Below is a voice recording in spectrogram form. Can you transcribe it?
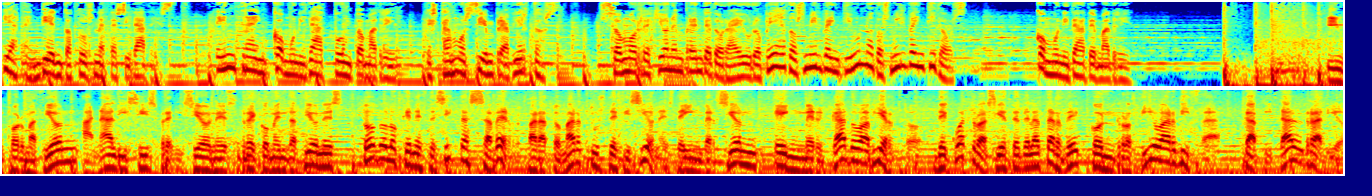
y atendiendo tus necesidades. Entra en comunidad.madrid. Estamos siempre abiertos. Somos Región Emprendedora Europea 2021-2022. Comunidad de Madrid. Información, análisis, previsiones, recomendaciones, todo lo que necesitas saber para tomar tus decisiones de inversión en Mercado Abierto, de 4 a 7 de la tarde con Rocío Arbiza, Capital Radio.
